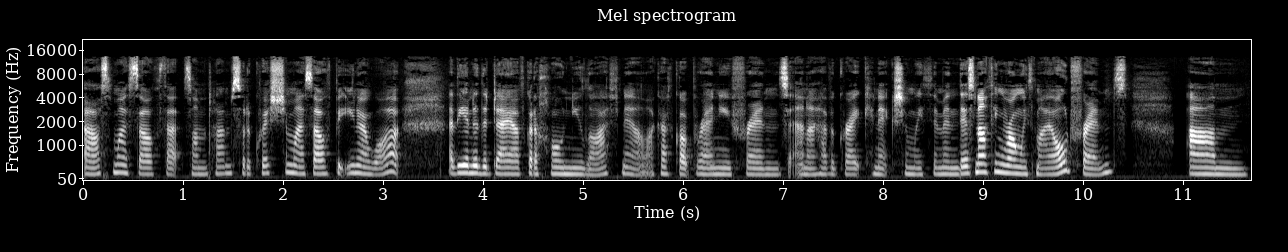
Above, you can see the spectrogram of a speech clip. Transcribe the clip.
ask myself that sometimes, sort of question myself. But you know what? At the end of the day, I've got a whole new life now. Like I've got brand new friends, and I have a great connection with them. And there's nothing wrong with my old friends. Um,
